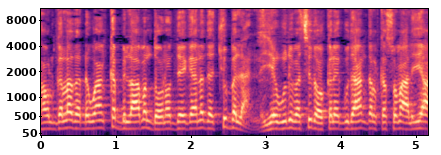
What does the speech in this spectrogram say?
howlgallada dhowaan ka bilaaban doono deegaanada jubbaland iyo weliba sidoo kale guud ahaan dalka soomaaliya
